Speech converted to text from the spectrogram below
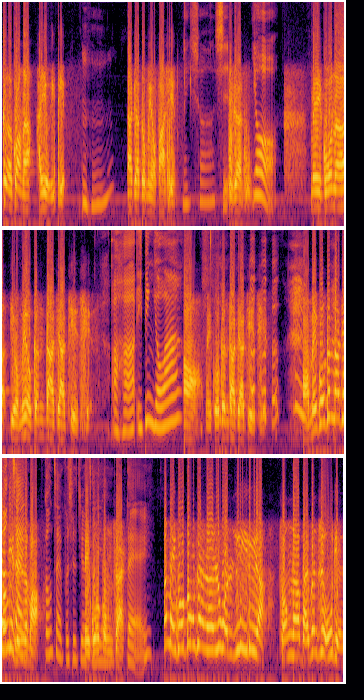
更何况呢，还有一点嗯哼。大家都没有发现，没错是。地震，哟。美国呢有没有跟大家借钱啊哈一定有啊啊？美国跟大家借钱，啊，美国跟大家借钱是什么？公债不是就美国公债对那美国公债呢？如果利率啊，从呢百分之五点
